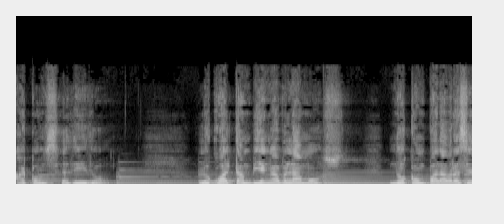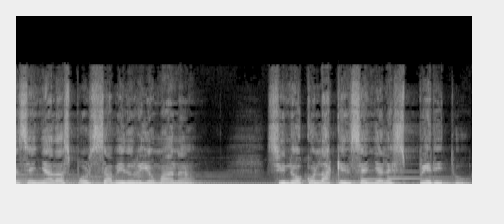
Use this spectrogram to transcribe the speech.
ha concedido. Lo cual también hablamos, no con palabras enseñadas por sabiduría humana, sino con las que enseña el espíritu,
